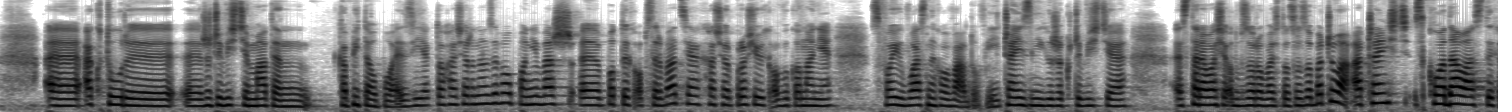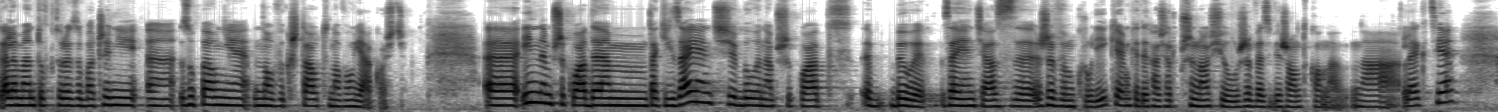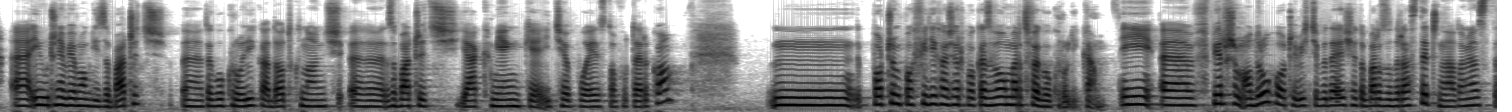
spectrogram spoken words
a który rzeczywiście ma ten kapitał poezji, jak to Hasior nazywał, ponieważ e, po tych obserwacjach Hasior prosił ich o wykonanie swoich własnych owadów i część z nich rzeczywiście e, starała się odwzorować to, co zobaczyła, a część składała z tych elementów, które zobaczyli, e, zupełnie nowy kształt, nową jakość. Innym przykładem takich zajęć były na przykład były zajęcia z żywym królikiem, kiedy Hasior przynosił żywe zwierzątko na, na lekcję. E, i uczniowie mogli zobaczyć e, tego królika, dotknąć, e, zobaczyć jak miękkie i ciepłe jest to futerko. Mm, po czym po chwili Hasior pokazywał martwego królika. I w pierwszym odruchu oczywiście wydaje się to bardzo drastyczne, natomiast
